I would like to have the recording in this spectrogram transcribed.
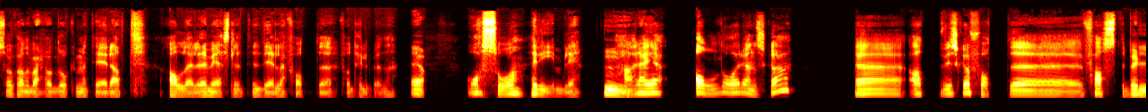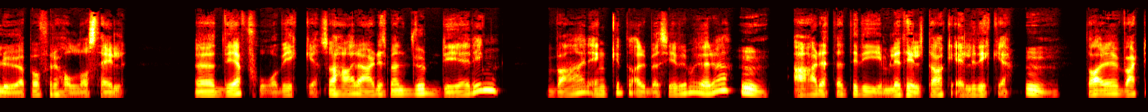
Så kan du i hvert fall dokumentere at alle eller en vesentlig del har fått, eh, fått tilbudet. Ja. Og så rimelig. Mm. Her har jeg alle år ønska eh, at vi skulle fått eh, faste beløp å forholde oss til. Eh, det får vi ikke. Så her er det liksom en vurdering hver enkelt arbeidsgiver må gjøre. Mm. Er dette et rimelig tiltak eller ikke? Mm. Da har det hvert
